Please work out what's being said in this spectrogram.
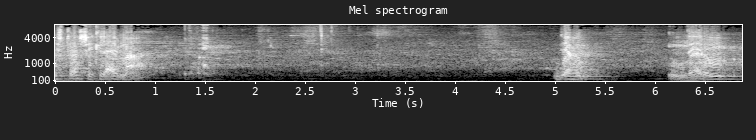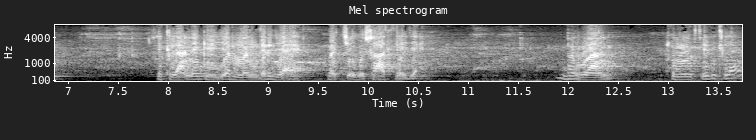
प्रतिष्ठा सिखलाए माँ। जब धर्म सिखलाने के लिए जब मंदिर जाए, बच्चे को साथ ले जाए, भगवान की मूर्ति दिखलाए,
